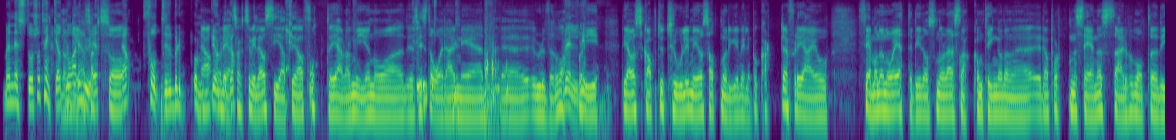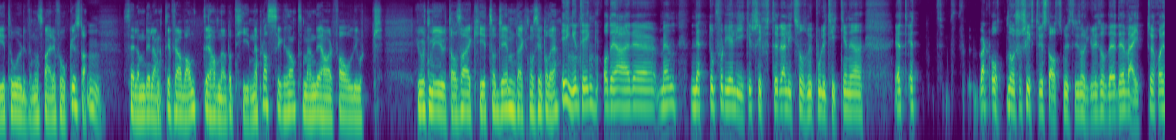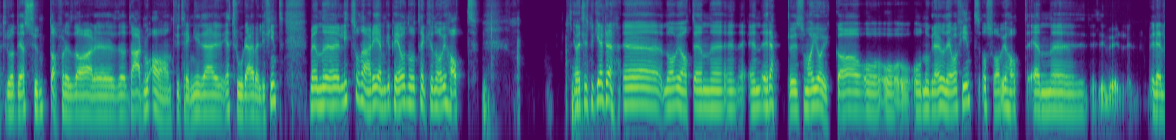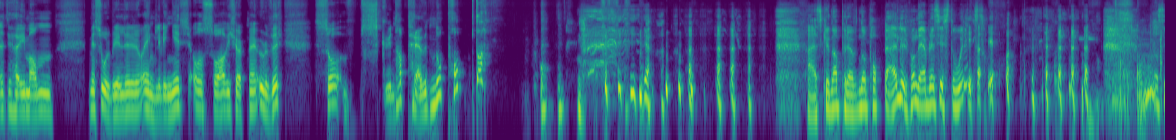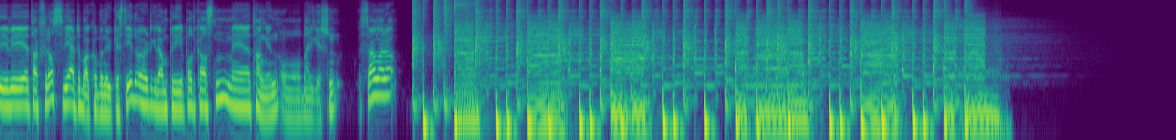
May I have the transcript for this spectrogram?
Men neste år så tenker jeg at Når nå er det mulighet så- ja, få det til å bli ordentlig, Ja, når det er sagt, så vil jeg jo si at de har fått til jævla mye nå det siste året her med uh, ulvene. Da. Veldig. Fordi de har jo skapt utrolig mye og satt Norge veldig på kartet. for de er jo, ser man jo nå i ettertid også, når det er snakk om ting og denne rapporten senest, så er det på en måte de to ulvene som er i fokus. da. Mm. Selv om de langt ifra vant. De havna på tiendeplass, ikke sant? men de har i hvert fall gjort, gjort mye ut av seg. Keith og Jim, det er ikke noe å si på det. Ingenting. Og det er, eh, men nettopp fordi jeg liker skifter, det er litt sånn som i politikken. Jeg, jeg, jeg, hvert åttende år så skifter vi statsminister i Norge, liksom. det, det vet du, og jeg tror at det er sunt. Da for da er det, da er det noe annet vi trenger. Det er, jeg tror det er veldig fint. Men uh, litt sånn er det i MGP, og nå tenker jeg nå har vi hatt jeg vet liksom ikke helt, jeg. Uh, nå har vi hatt en, en, en rapper som har joika og, og, og noe greier, og det var fint. Og så har vi hatt en eh, relativt høy mann med solbriller og englevinger, og så har vi kjørt med ulver. Så skulle hun ha prøvd noe pop, da? ja. Nei, skulle skulle ha prøvd noe pop. Jeg lurer på om det blir siste ord. Altså. Da sier vi takk for oss. Vi er tilbake om en ukes tid og har hørt Grand Prix-podkasten med Tangen og Bergersen. Sayonara!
